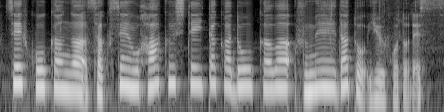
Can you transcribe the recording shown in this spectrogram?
政府高官が作戦を把握していたかどうかは不明だということです。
